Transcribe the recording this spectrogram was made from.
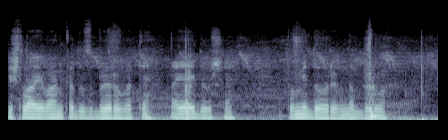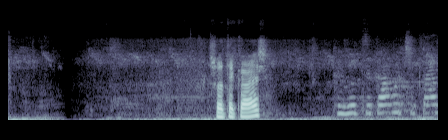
Пішла Іванка дозбирувати, а я йду ще помідорів наберу. Що ти кажеш? Кажу, цікаво, чи там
